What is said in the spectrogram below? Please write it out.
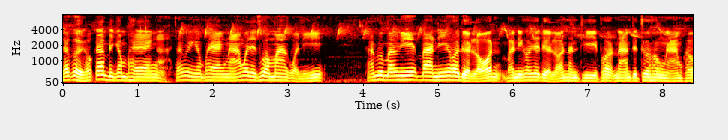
ถ้าเกิดเขากั้นเป็นกำแพงอะ ถ้าเป็นกำแพงน้ำก็จะท่วมมากกว่านี้ถ้าท่วมมากกว่านี้บ้านนี้เขาเดือดร้อน บ้านนี้เขาจะเดือดร้อนทันที เพราะน้ำจะท่วมห้องน้ำเขา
